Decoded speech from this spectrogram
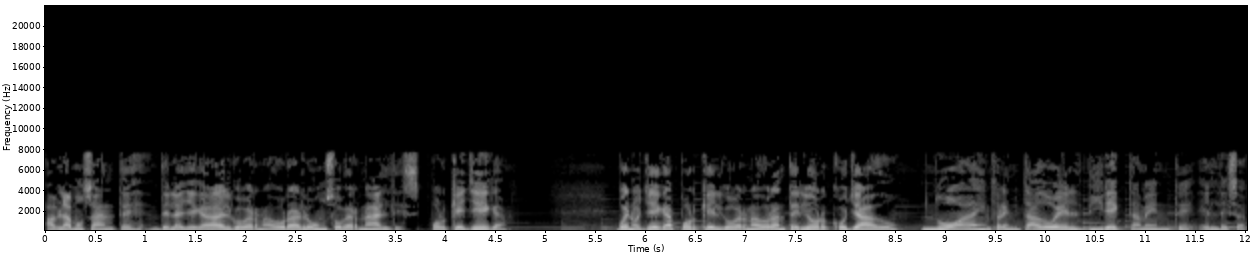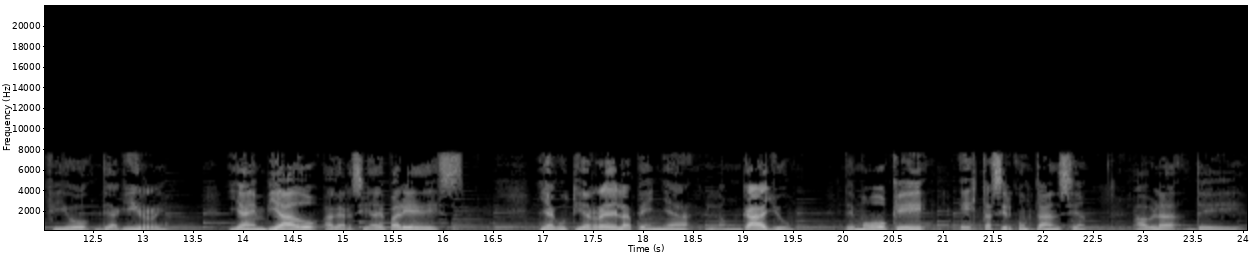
Hablamos antes de la llegada del gobernador Alonso Bernaldez. ¿Por qué llega? Bueno, llega porque el gobernador anterior, Collado, no ha enfrentado él directamente el desafío de Aguirre y ha enviado a García de Paredes y a Gutiérrez de la Peña Longallo. De modo que esta circunstancia habla de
